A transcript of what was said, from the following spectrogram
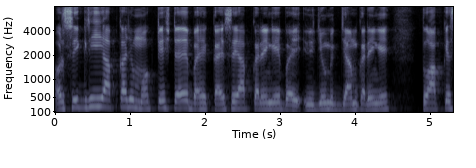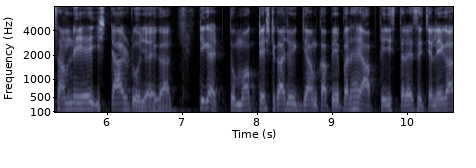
और शीघ्र ही आपका जो मॉक टेस्ट है, वह कैसे आप करेंगे रिज्यूम एग्ज़ाम करेंगे तो आपके सामने यह स्टार्ट हो जाएगा। ठीक है तो मॉक टेस्ट का जो एग्ज़ाम का पेपर है, आपके इस तरह से चलेगा।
